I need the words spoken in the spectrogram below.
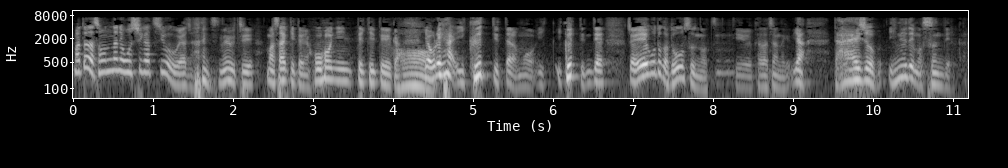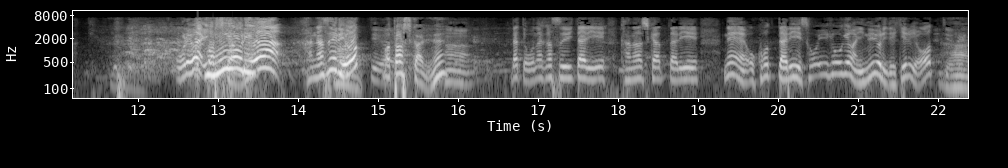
まあ、ただそんなに推しが強い親じゃないんですね、うち。まあ、さっき言ったように、放任的というか、いや、俺が行くって言ったらもうい行くって言って、じゃあ英語とかどうすんのっていう形なんだけど、いや、大丈夫。犬でも住んでるからっていう。俺は犬よりは話せるよっていう。まあ確かにね。うんだってお腹空いたり、悲しかったり、ね、怒ったり、そういう表現は犬よりできるよっていう。はい。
